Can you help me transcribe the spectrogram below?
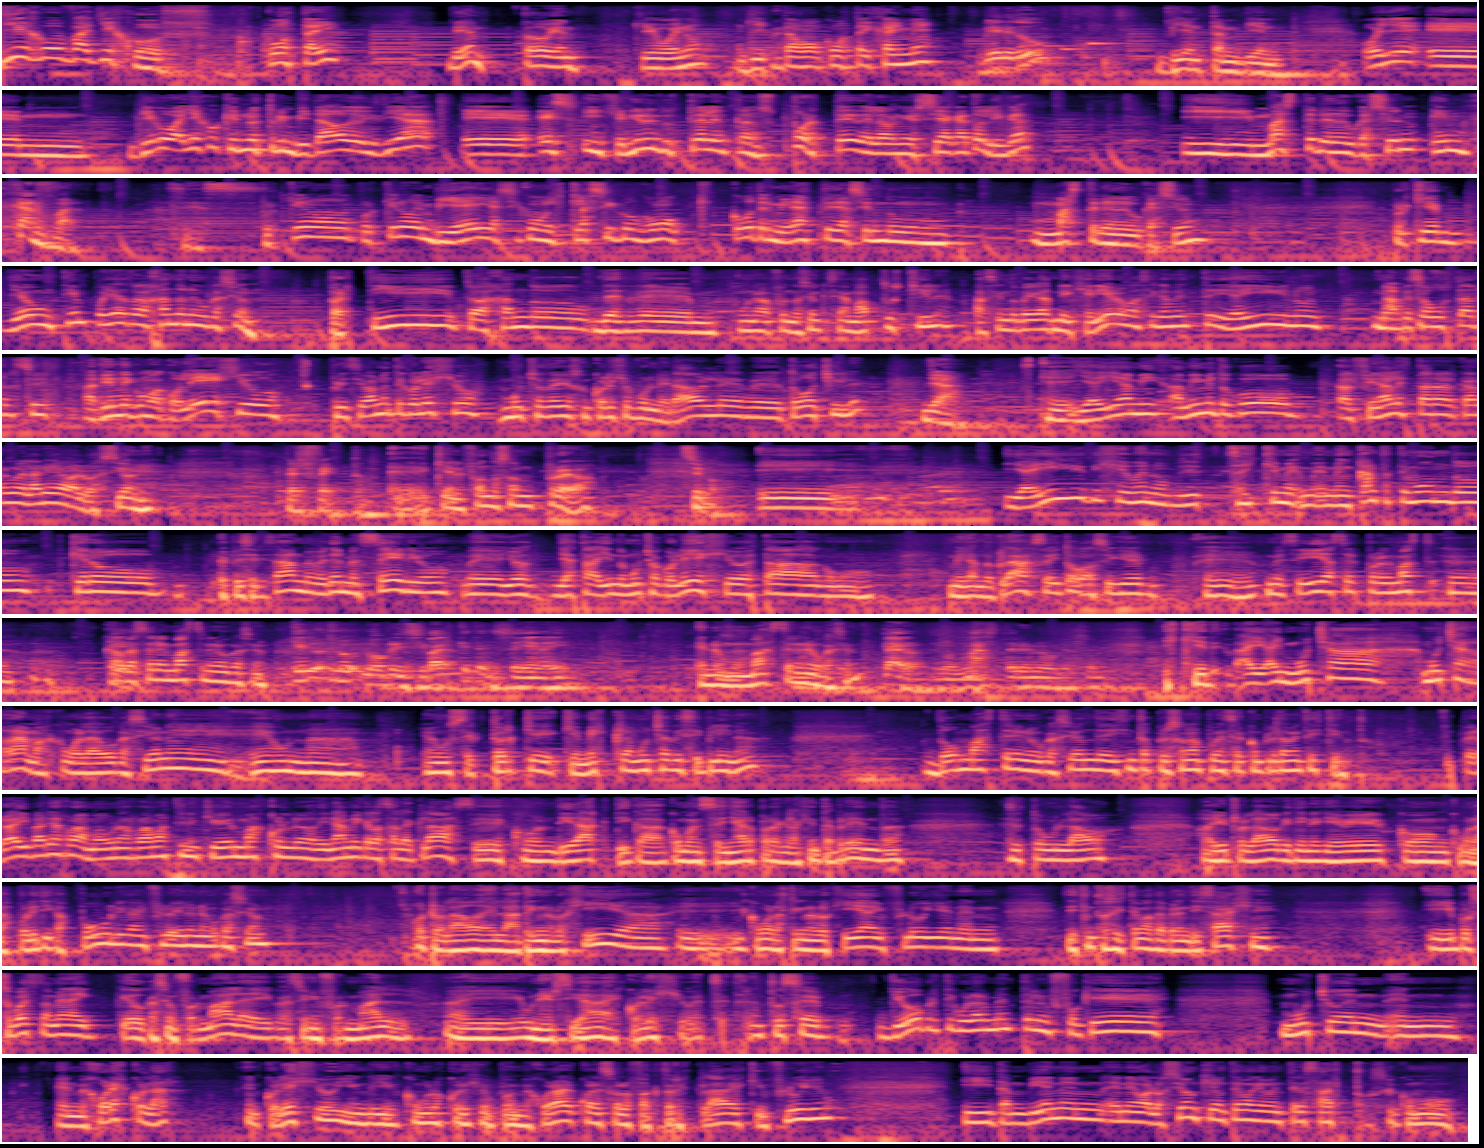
Diego Vallejos, ¿cómo estáis? Bien, todo bien. Qué bueno, aquí estamos. ¿Cómo estáis, Jaime? ¿Bien y tú? Bien también. Oye, eh, Diego Vallejos, que es nuestro invitado de hoy día, eh, es ingeniero industrial en transporte de la Universidad Católica y máster en educación en Harvard. Así es. ¿Por qué no, por qué no MBA, así como el clásico? ¿Cómo, cómo terminaste haciendo un, un máster en educación? Porque llevo un tiempo ya trabajando en educación. Partí trabajando desde una fundación que se llama Aptus Chile, haciendo pegas de ingeniero básicamente, y ahí no- me empezó a gustar, sí. ¿Atiende como a colegio? Principalmente colegios, muchos de ellos son colegios vulnerables de todo Chile. Ya, Eh, y ahí a mí, a mí me tocó al final estar al cargo del área de evaluaciones, perfecto. eh, que en el fondo son pruebas. Sí. Y, y ahí dije, bueno, ¿sabes qué? Me, me- me encanta este mundo, quiero especializarme, meterme en serio. Eh, yo ya estaba yendo mucho a colegio, estaba como mirando clases y todo, así que eh, decidí hacer por el máster, eh, hacer el máster en educación. ¿Qué es lo, lo- lo principal que te enseñan ahí? En un máster en educación. Claro, en un máster en educación. Es que hay, hay muchas muchas ramas, como la educación es, es una, es un sector que, que mezcla muchas disciplinas. Dos másteres en educación de distintas personas pueden ser completamente distintos. Pero hay varias ramas. Unas ramas tienen que ver más con la dinámica de la sala de clases, con didáctica, cómo enseñar para que la gente aprenda. Ese es todo un lado. Hay otro lado que tiene que ver con cómo las políticas públicas influyen en educación. Otro lado de la tecnología y, y cómo las tecnologías influyen en distintos sistemas de aprendizaje. Y por supuesto también hay educación formal, hay educación informal, hay universidades, colegios, etcétera. Entonces, yo particularmente lo enfoqué mucho en, en, en mejora escolar, en colegio y en, cómo los colegios pueden mejorar, cuáles son los factores claves que influyen. Y también en, evaluación, que es un tema que me interesa harto. O como,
